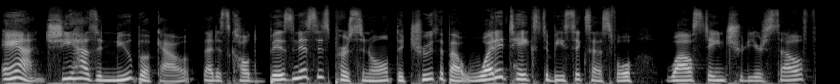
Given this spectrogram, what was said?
And she has a new book out that is called Business is Personal The Truth About What It Takes to Be Successful While Staying True to Yourself.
